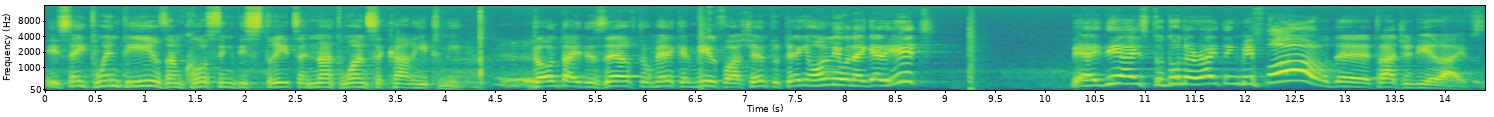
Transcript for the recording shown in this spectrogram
He said, 20 years I'm crossing the streets and not once a car hit me. Don't I deserve to make a meal for Hashem to thank him only when I get hit? The idea is to do the right thing before the tragedy arrives.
